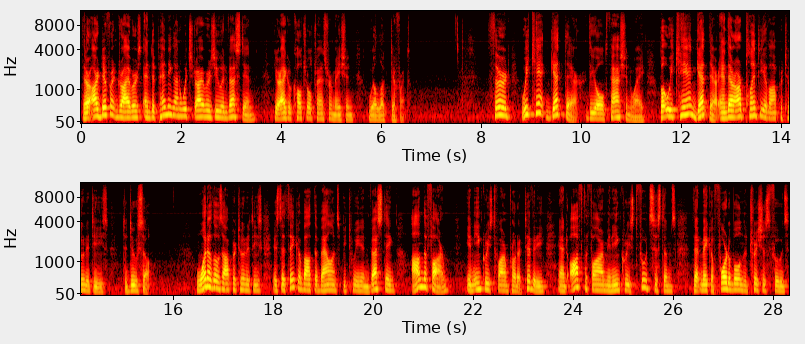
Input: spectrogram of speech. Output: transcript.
There are different drivers and depending on which drivers you invest in, your agricultural transformation will look different. Third, we can't get there the old-fashioned way, but we can get there and there are plenty of opportunities to do so. One of those opportunities is to think about the balance between investing on the farm in increased farm productivity and off the farm in increased food systems that make affordable, nutritious foods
